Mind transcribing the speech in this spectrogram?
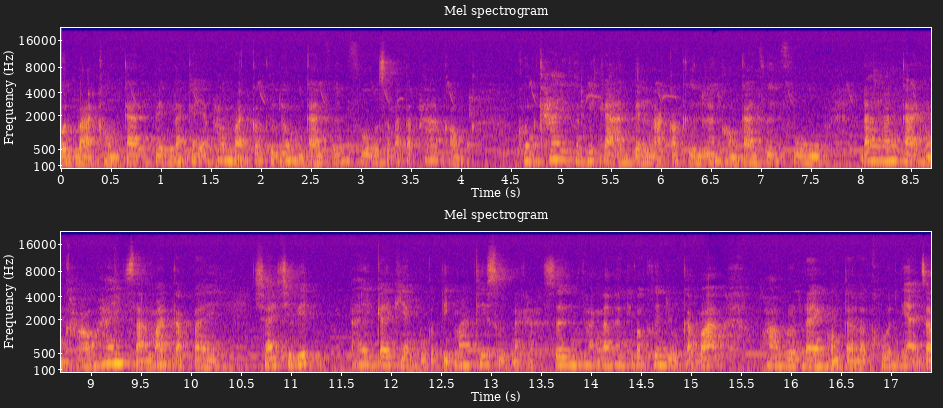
บทบาทของการเป็นนักกายภาพบำบัดก็คือเรื่องของการฟื้นฟู สมรรถภาพของคนไข้คนพิการเป็นหลักก็คือเรื่องของการฟื้นฟู ด้านร่างกายของเขาให้สามารถกลับไปใช้ชีวิตให้ใกล้เคียงปกติมากที่สุดนะคะ ซึ่งทั้งนั้นทั้งนี้ก็ขึ้นอยู่กับว่าความรุนแรงของแต่ละคนเนี่ยจะ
